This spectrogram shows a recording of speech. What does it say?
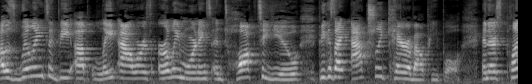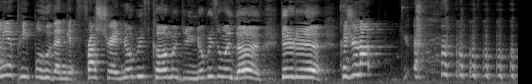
I was willing to be up late hours, early mornings, and talk to you because I actually care about people. And there's plenty of people who then get frustrated. Nobody's commenting. Nobody's on my live. Because you're not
